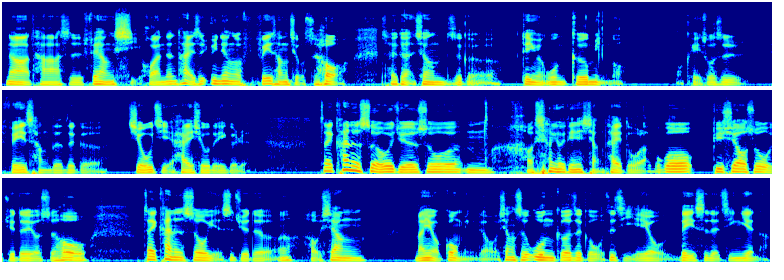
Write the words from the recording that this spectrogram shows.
那他是非常喜欢，但他也是酝酿了非常久之后，才敢向这个店员问歌名哦。我可以说是非常的这个纠结害羞的一个人。在看的时候，我会觉得说，嗯，好像有点想太多了。不过必须要说，我觉得有时候在看的时候也是觉得，嗯，好像。蛮有共鸣的哦，像是问歌这个，我自己也有类似的经验啊。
